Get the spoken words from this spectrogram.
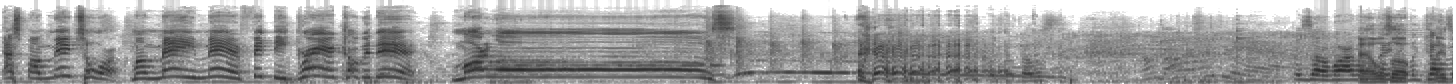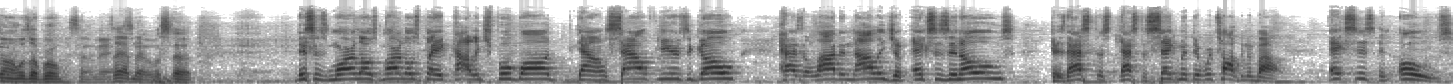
that's my mentor, my main man, 50 grand coming in. Marlos! What's up, Marlos? Hey, what's Thank up? you for coming. Thanks on. What's up, bro? What's up, man? What's happening? What's up? This is Marlos. Marlos played college football down south years ago. Has a lot of knowledge of X's and O's because that's the that's the segment that we're talking about. X's and O's,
